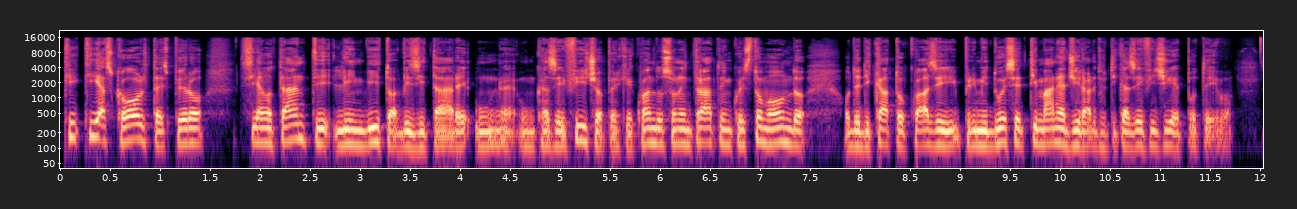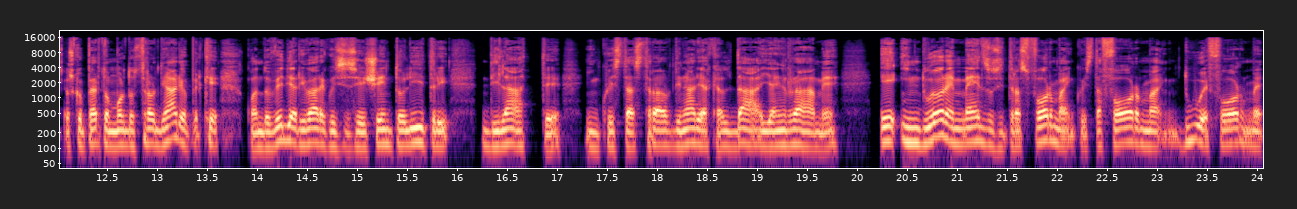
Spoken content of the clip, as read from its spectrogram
chi, chi ascolta e spero siano tanti, li invito a visitare un, un, caseificio perché quando sono entrato in questo mondo ho dedicato quasi i primi due settimane a girare tutti i caseifici che potevo. Ho scoperto un modo straordinario perché quando vedi arrivare questi 600 litri di latte in questa straordinaria caldaia in rame e in due ore e mezzo si trasforma in questa forma, in due forme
